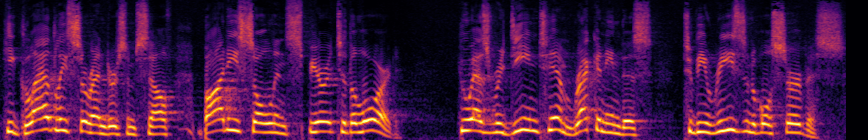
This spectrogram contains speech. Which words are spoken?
he gladly surrenders himself, body, soul, and spirit, to the Lord, who has redeemed him, reckoning this to be reasonable service.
